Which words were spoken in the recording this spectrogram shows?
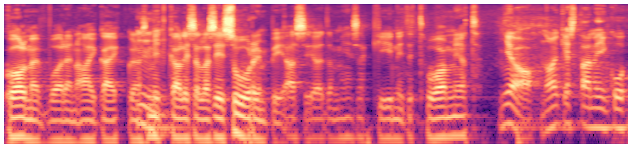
kolmen vuoden aikaikkunassa, mm. mitkä oli sellaisia suurimpia asioita, mihin sä kiinnitit huomiota? Joo, no oikeastaan niin kuin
